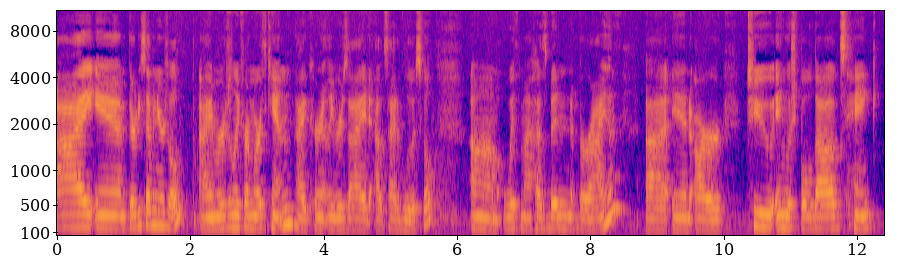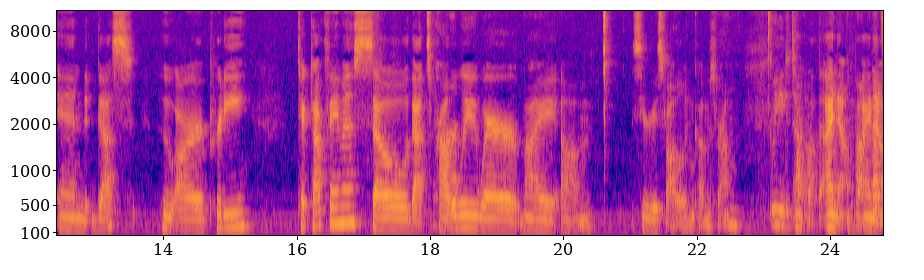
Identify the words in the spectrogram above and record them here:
I am 37 years old. I am originally from North Canton. I currently reside outside of Louisville um, with my husband Brian uh, and our two English bulldogs, Hank and Gus, who are pretty TikTok famous. So that's probably where my um, serious following comes from. We need to talk about that. I know, About- I know.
